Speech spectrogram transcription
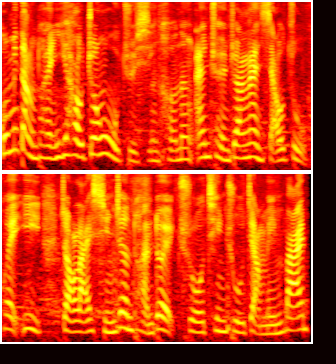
国民党团一号中午举行核能安全专案小组会议，找来行政团队说清楚、讲明白。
